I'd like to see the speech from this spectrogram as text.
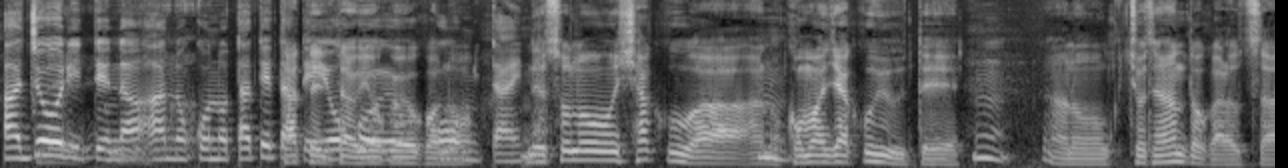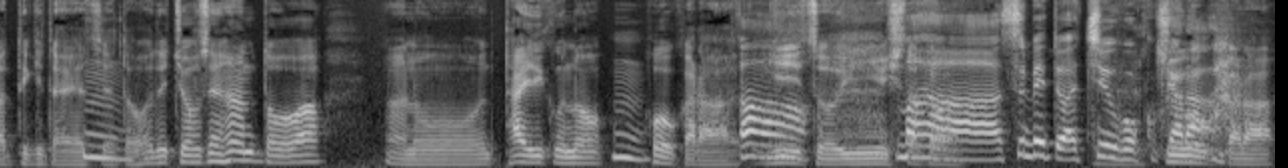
あ条理っていうのはあのこの縦縦横横の。みたいな。でその尺はあの駒尺いうて、うん、あの朝鮮半島から伝わってきたやつやと、うん、で朝鮮半島はあの大陸の方から技術を輸入したと、うんまあ、全ては中国から。中国から。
